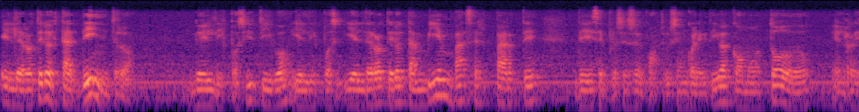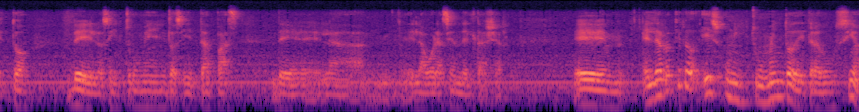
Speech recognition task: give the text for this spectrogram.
el derrotero está dentro del dispositivo y el, y el derrotero también va a ser parte de ese proceso de construcción colectiva como todo el resto de los instrumentos y etapas de la elaboración del taller. Eh, el derrotero es un instrumento de traducción,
